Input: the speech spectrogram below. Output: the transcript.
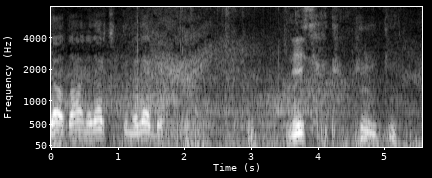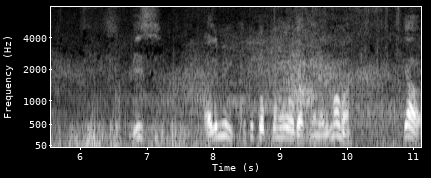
Ya daha neler çıktı neler de. Neyse. Biz alüminyum kutu toplamaya odaklanalım ama ya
